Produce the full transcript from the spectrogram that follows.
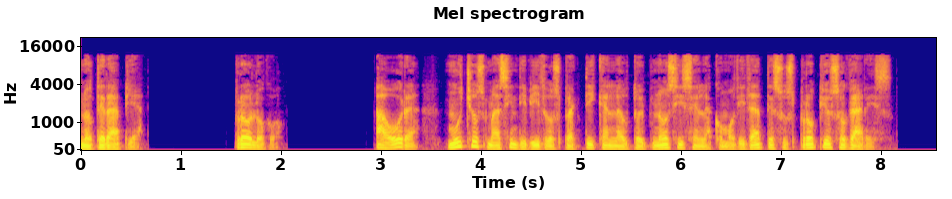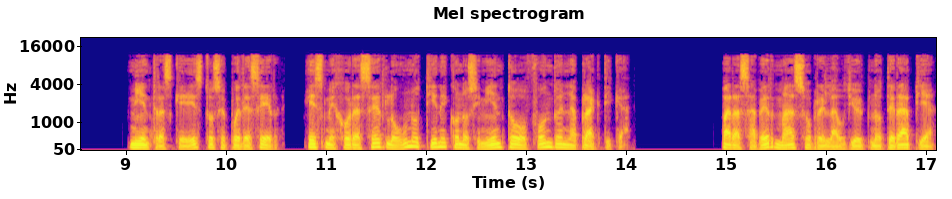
autohipnoterapia. Prólogo. Ahora, muchos más individuos practican la autohipnosis en la comodidad de sus propios hogares. Mientras que esto se puede hacer, es mejor hacerlo uno tiene conocimiento o fondo en la práctica. Para saber más sobre la audiohipnoterapia,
